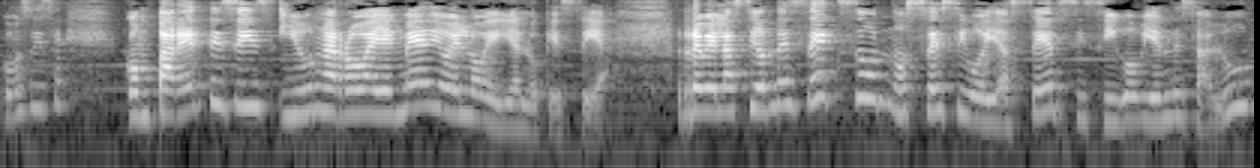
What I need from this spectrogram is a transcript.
¿cómo se dice? Con paréntesis y un arroba ahí en medio, él o ella, lo que sea. Revelación de sexo, no sé si voy a hacer, si sigo bien de salud.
